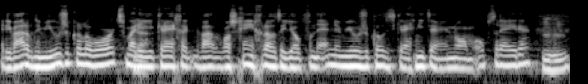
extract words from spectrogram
En die waren op de Musical Awards, maar ja. die kregen, was geen grote Job van de Ende musical. Dus die kreeg niet een enorm optreden. Mm -hmm.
